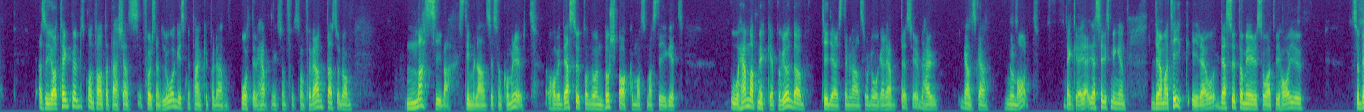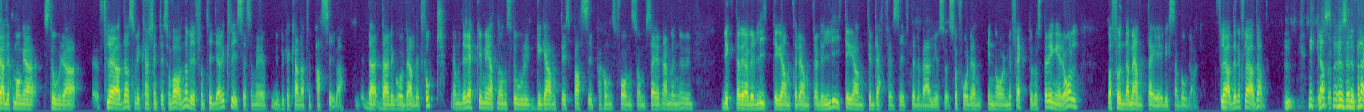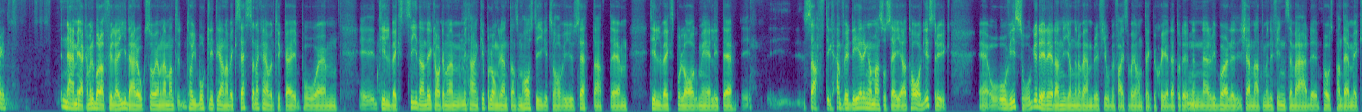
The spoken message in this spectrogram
alltså jag tänkte väl spontant att det här känns fullständigt logiskt med tanke på den återhämtning som, som förväntas och de massiva stimulanser som kommer ut. Och har vi dessutom då en börs bakom oss som har stigit ohämmat mycket på grund av tidigare stimulanser och låga räntor så är det här ganska normalt. Tänker jag. jag ser liksom ingen dramatik i det och dessutom är det så att vi har ju så väldigt många stora flöden som vi kanske inte är så vana vid från tidigare kriser som är, vi brukar kalla för passiva där, där det går väldigt fort. Ja, men det räcker med att någon stor gigantisk passiv pensionsfond som säger Nej, men nu viktar vi över lite grann till räntor eller lite grann till defensivt eller value så, så får det en enorm effekt och då spelar det ingen roll vad fundamenta är i vissa bolag. Flöden är flöden. Mm. Niklas, hur ser du på läget? Nej, men jag kan väl bara fylla i där också. Jag menar, man tar ju bort lite grann av excesserna kan jag väl tycka på um, tillväxtsidan. Det är klart, jag menar, med tanke på långräntan som har stigit så har vi ju sett att um, tillväxtbolag med lite uh, saftiga värderingar om man så säger har tagit stryk. Uh, och, och, vi såg ju det redan 9 november i fjol med Pfizer-Biontech-beskedet och det, mm. när vi började känna att men det finns en värld post-pandemic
